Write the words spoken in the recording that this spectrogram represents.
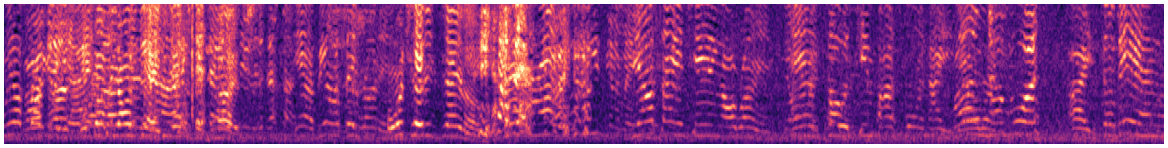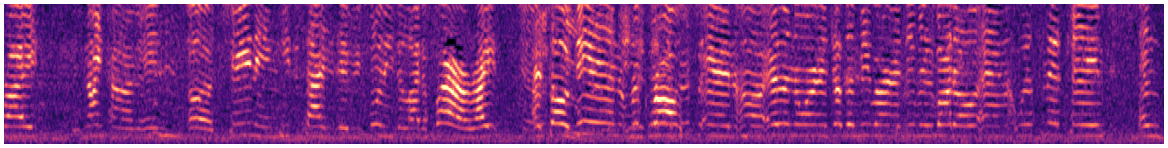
We don't start. What about Beyonce? She hasn't been touched. Yeah, Beyonce running. Or Channing Tatum. He's gonna make. Beyonce and Channing all running, and so is Kim Possible and Heidi. They all Run, running. no boy. Alright, so then, right, it's nighttime, and uh, Channing, he decided it'd be funny to light a fire, right? And so then Rick Ross and uh, Eleanor and Justin Bieber and Demi Lovato and Will Smith came, and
